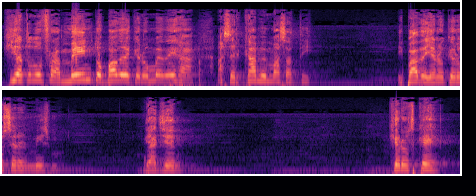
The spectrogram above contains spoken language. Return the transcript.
Quita todo fragmento, Padre, que no me deja acercarme más a ti. Y Padre, ya no quiero ser el mismo de ayer. Quiero que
